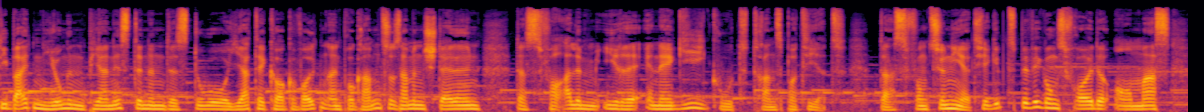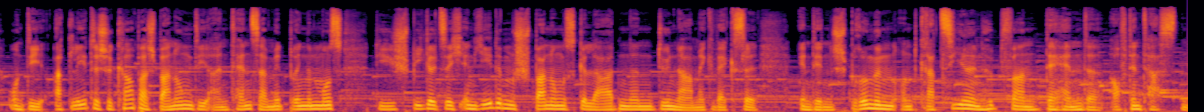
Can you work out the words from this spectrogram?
Die beiden jungen Pianistinnen des Duo Jattekok wollten ein Programm zusammenstellen, das vor allem ihre Energie gut transportiert. Das funktioniert. Hier gibt's Bewegungsfreude en masse und die athletische Körperspannung, die ein Tänzer mitbringen muss, die spiegelt sich in jedem spannungsgeladenen Dynamikwechsel, in den Sprüngen und grazilen Hüpfern der Hände auf den Tasten.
